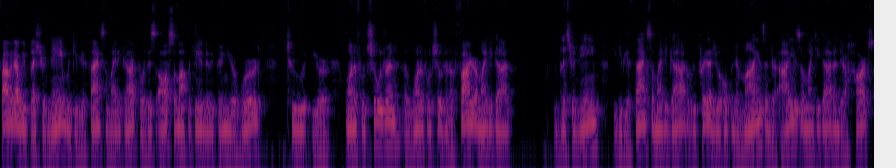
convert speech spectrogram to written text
Father God, we bless your name. We give you thanks, Almighty God, for this awesome opportunity to bring your word to your wonderful children, the wonderful children of fire, Almighty God. We bless your name. We give you thanks, Almighty God. We pray that you open their minds and their eyes, Almighty God, and their hearts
